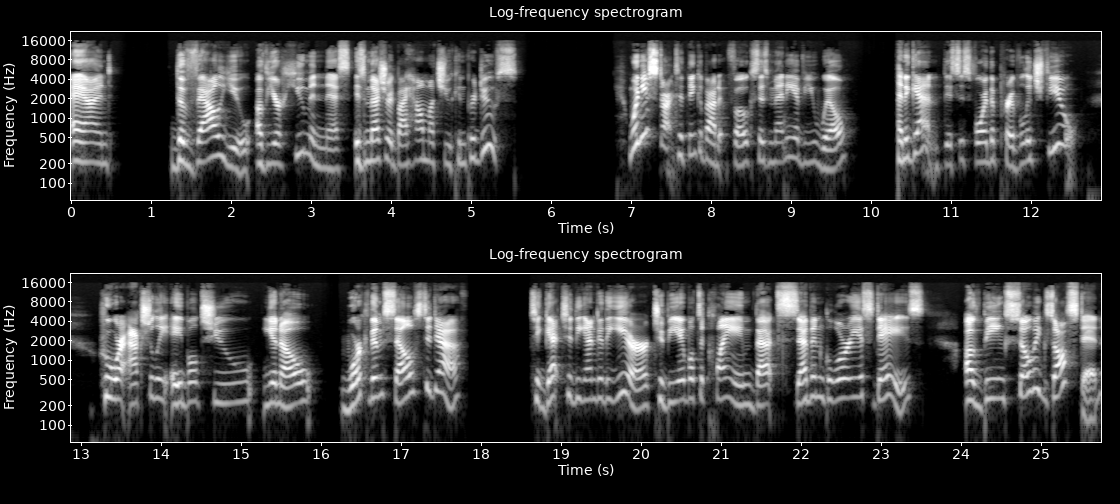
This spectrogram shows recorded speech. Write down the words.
and the value of your humanness is measured by how much you can produce. When you start to think about it, folks, as many of you will, and again, this is for the privileged few who are actually able to, you know, work themselves to death to get to the end of the year to be able to claim that seven glorious days of being so exhausted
